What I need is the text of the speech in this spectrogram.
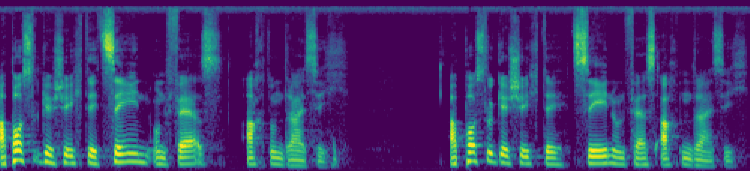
Apostelgeschichte 10 und Vers 38. Apostelgeschichte 10 und Vers 38.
